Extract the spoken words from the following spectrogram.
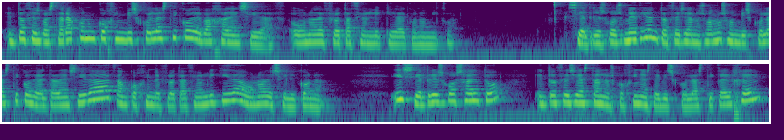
entonces bastará con un cojín viscoelástico de baja densidad o uno de flotación líquida económico. Si el riesgo es medio, entonces ya nos vamos a un viscoelástico de alta densidad, a un cojín de flotación líquida o uno de silicona. Y si el riesgo es alto, entonces ya están los cojines de viscoelástica y gel,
